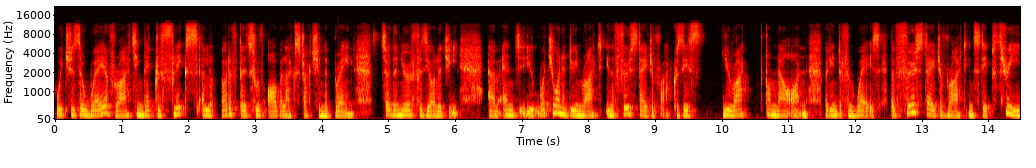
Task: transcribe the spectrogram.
which is a way of writing that reflects a lot of the sort of arbor-like structure in the brain. So the neurophysiology. Um, and you, what you want to do in write in the first stage of write, because there's you write from now on, but in different ways. The first stage of writing, step three,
